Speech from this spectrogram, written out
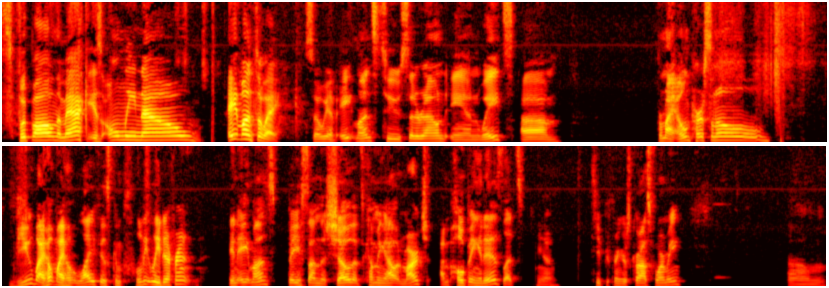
football in the MAC is only now eight months away. So we have eight months to sit around and wait. Um, for my own personal view, I hope my life is completely different in eight months based on the show that's coming out in March. I'm hoping it is. Let's, you know, keep your fingers crossed for me. Um,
